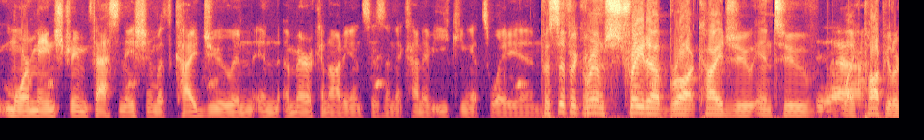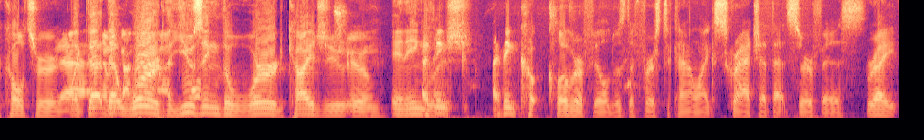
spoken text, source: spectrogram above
more mainstream fascination with kaiju in in American audiences, and it kind of eking its way in. Pacific Rim straight up brought kaiju into Yeah. like popular culture. Yeah, like that and that word, the using the word kaiju True. in I think English. I think Cloverfield was the first to kind of like scratch at that surface. right.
